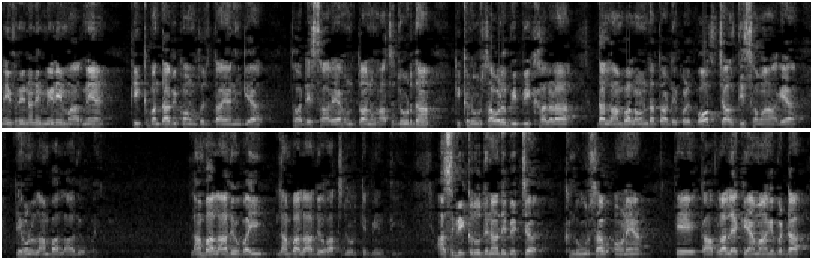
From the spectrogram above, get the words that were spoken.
ਨਹੀਂ ਫਿਰ ਇਹਨਾਂ ਨੇ ਮਿਹਣੇ ਮਾਰਨੇ ਆ ਕਿ ਇੱਕ ਬੰਦਾ ਵੀ ਕੌਮ ਤੋਂ ਜਿਤਾਇਆ ਨਹੀਂ ਗਿਆ। ਤੁਹਾਡੇ ਸਾਰਿਆਂ ਹੁਣ ਤੁਹਾਨੂੰ ਹੱਥ ਜੋੜਦਾ ਕਿ ਖਨੂਰ ਸਾਹਿਬ ਵਾਲੇ ਬੀਬੀ ਖਾਲੜਾ ਦਾ ਲਾਂਭਾ ਲਾਉਣ ਦਾ ਤੁਹਾਡੇ ਕੋਲੇ ਬਹੁਤ ਜਲਦੀ ਸਮਾਂ ਆ ਗਿਆ ਤੇ ਹੁਣ ਲਾਂਭਾ ਲਾ ਦਿਓ ਬਾਈ। ਲਾਂਭਾ ਲਾ ਦਿਓ ਬਾਈ, ਲਾਂਭਾ ਲਾ ਦਿਓ, ਹੱਥ ਜੋੜ ਕੇ ਬੇਨਤੀ ਹੈ। ਅਸੀਂ ਵੀ ਇੱਕ ਦੋ ਦਿਨਾਂ ਦੇ ਵਿੱਚ ਖੰਡੂਰ ਸਾਹਿਬ ਆਉਣੇ ਆ ਤੇ ਕਾਫਲਾ ਲੈ ਕੇ ਆਵਾਂਗੇ ਵੱਡਾ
